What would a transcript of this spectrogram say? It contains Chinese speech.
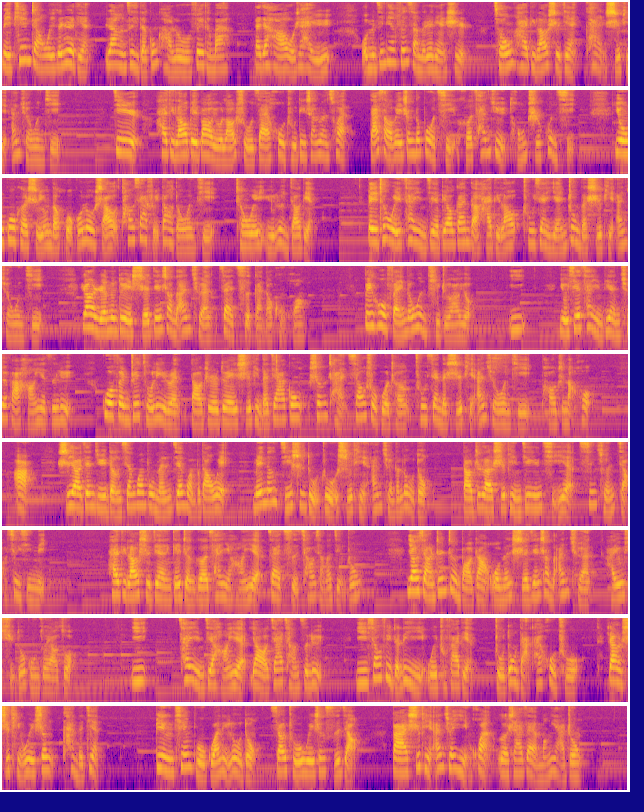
每天掌握一个热点，让自己的公考路沸腾吧！大家好，我是海鱼。我们今天分享的热点是从海底捞事件看食品安全问题。近日，海底捞被曝有老鼠在后厨地上乱窜，打扫卫生的簸箕和餐具同时混洗，用顾客使用的火锅漏勺掏下水道等问题，成为舆论焦点。被称为餐饮界标杆的海底捞出现严重的食品安全问题。让人们对舌尖上的安全再次感到恐慌。背后反映的问题主要有：一、有些餐饮店缺乏行业自律，过分追求利润，导致对食品的加工、生产、销售过程出现的食品安全问题抛之脑后；二、食药监局等相关部门监管不到位，没能及时堵住食品安全的漏洞，导致了食品经营企业心存侥幸心理。海底捞事件给整个餐饮行业再次敲响了警钟。要想真正保障我们舌尖上的安全，还有许多工作要做。一、餐饮界行业要加强自律，以消费者利益为出发点，主动打开后厨，让食品卫生看得见，并填补管理漏洞，消除卫生死角，把食品安全隐患扼杀在萌芽中。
